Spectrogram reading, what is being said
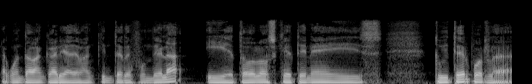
la cuenta bancaria de Banquinter de Fundela y todos los que tenéis Twitter, pues la,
